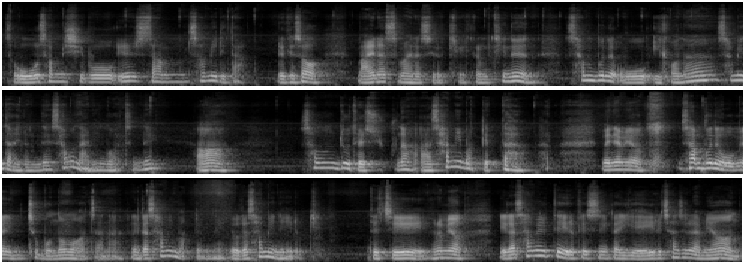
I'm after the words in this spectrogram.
그래서 5, 35, 1, 3, 3, 1이다. 이렇게 해서 마이너스 마이너스 이렇게. 그럼 t는 3분의 5이거나 3이다 이런데 3은 아닌 것 같은데? 아 3도 될 수 있구나. 아 3이 맞겠다. 왜냐면 3분의 5면 2초 못 넘어갔잖아. 그러니까 3이 맞겠네. 여기가 3이네 이렇게. 됐지? 그러면 얘가 3일 때 이렇게 했으니까 이 a를 찾으려면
